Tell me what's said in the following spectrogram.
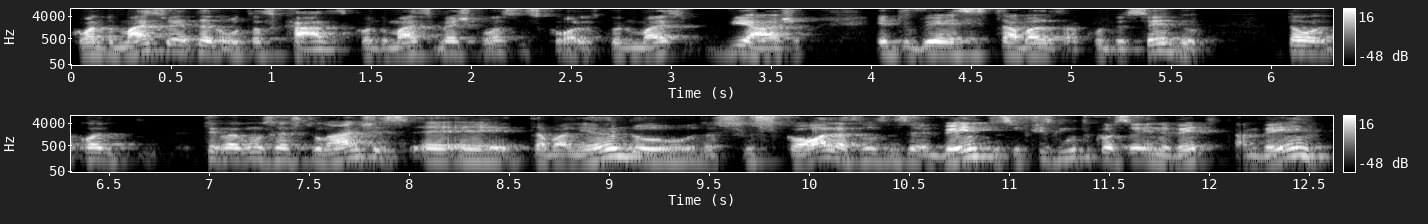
quanto mais tu entra em outras casas, quanto mais tu mexe com as escolas, quanto mais viaja e tu vê esses trabalhos acontecendo, então, quando teve alguns restaurantes é, é, trabalhando, das escolas, os eventos, e fiz muito coisa em evento também,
